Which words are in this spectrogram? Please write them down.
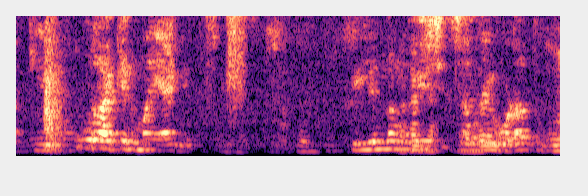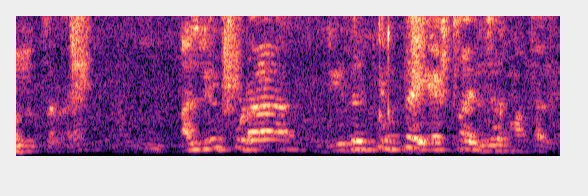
ಆಕಿ ಪೂರ ಆಕಿನ ಮೈಯಾಗಿತ್ತು ಇಲ್ಲಿಂದ ಮುಗಿಸಿ ಸಭೆ ಓಡಾ ತಗೊಂಡಿರ್ತಾರೆ ಅಲ್ಲಿ ಅಲ್ಲಿಯೂ ಕೂಡ ಇದಕ್ಕಿಂತ ಎಕ್ಸ್ಟ್ರಾ ಇದೆ ಸರ್ ಮಾತಾಡಿ.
